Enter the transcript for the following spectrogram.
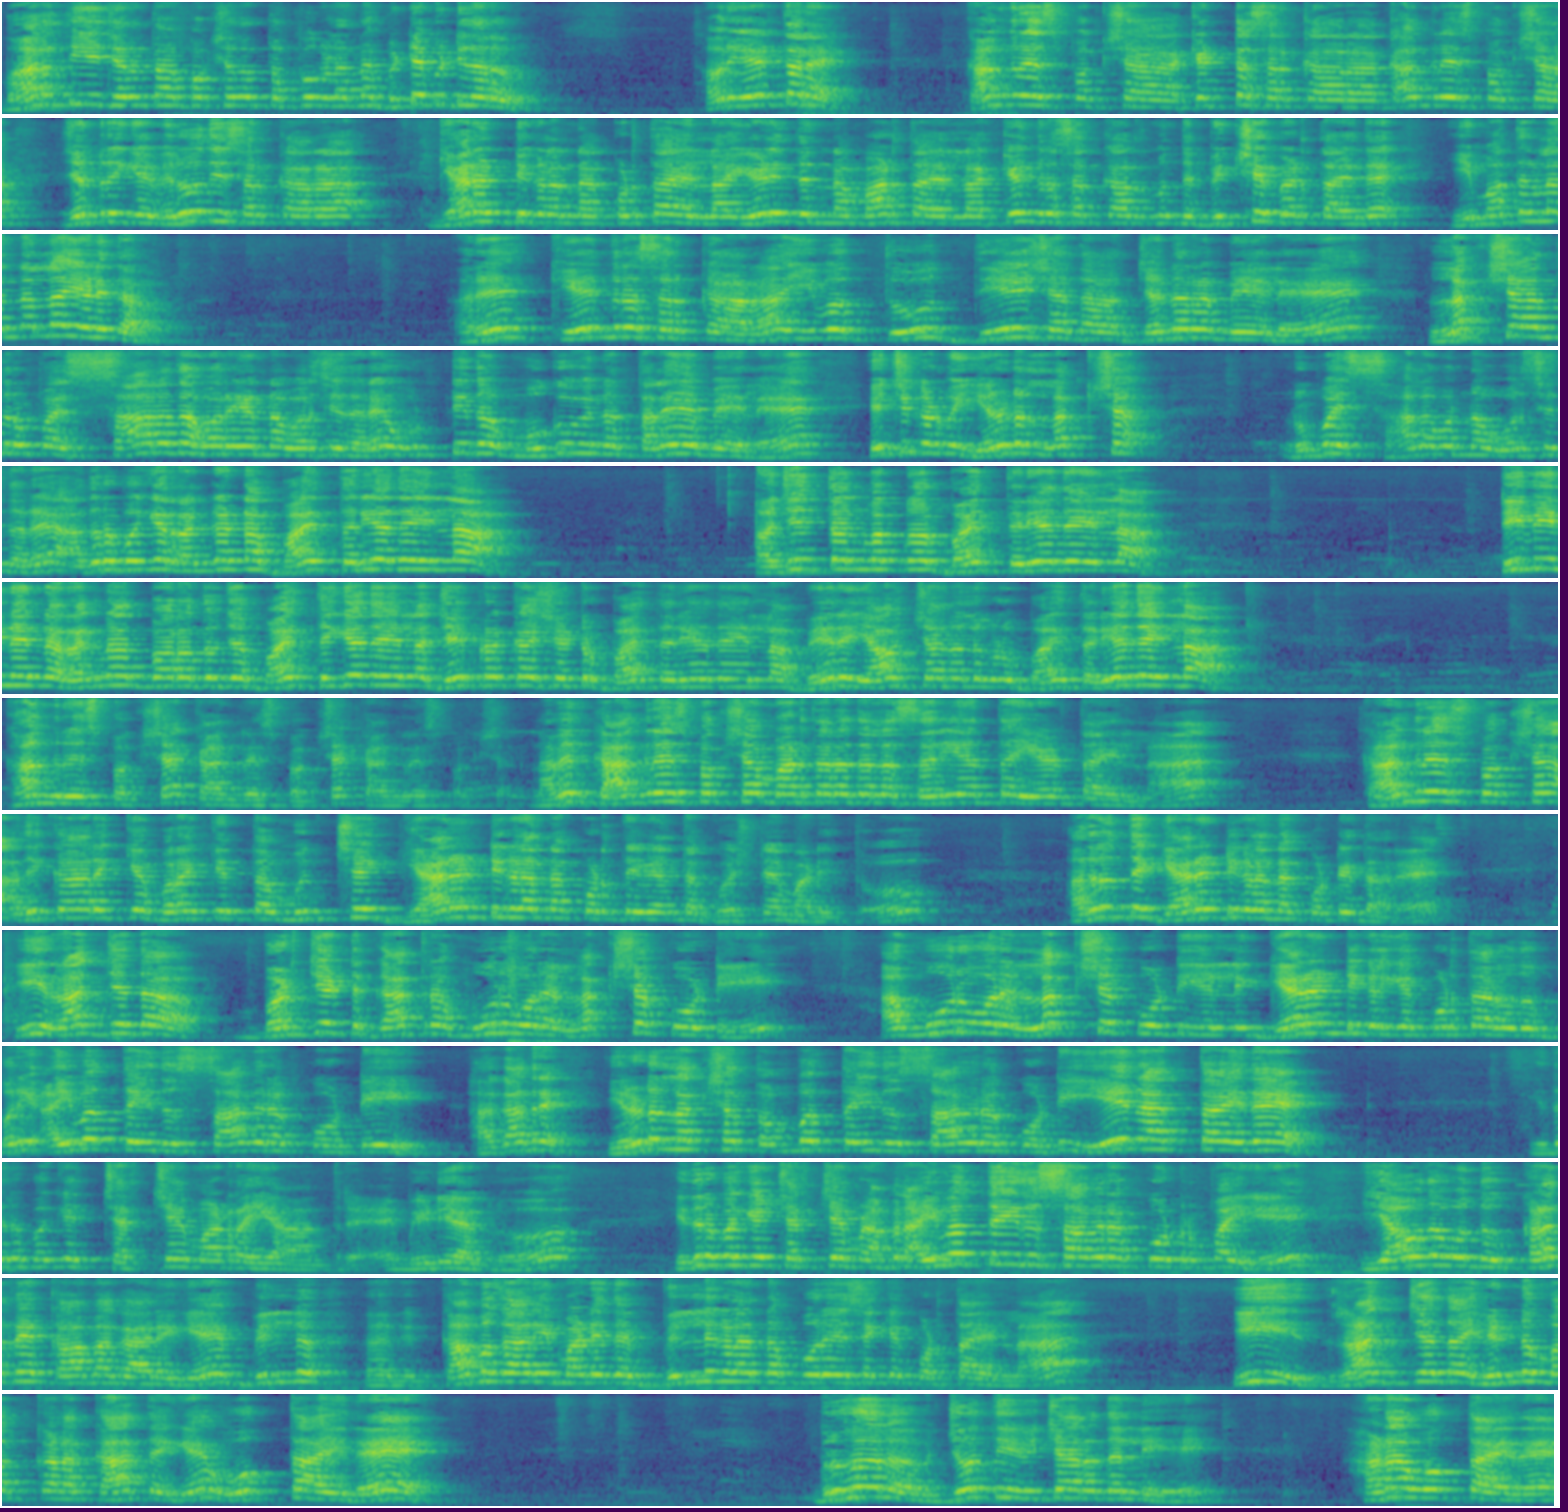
ಭಾರತೀಯ ಜನತಾ ಪಕ್ಷದ ತಪ್ಪುಗಳನ್ನ ಬಿಟ್ಟೇ ಬಿಟ್ಟಿದ್ದಾರೆ ಅವರು. ಅವ್ರು ಹೇಳ್ತಾರೆ, ಕಾಂಗ್ರೆಸ್ ಪಕ್ಷ ಕೆಟ್ಟ ಸರ್ಕಾರ, ಕಾಂಗ್ರೆಸ್ ಪಕ್ಷ ಜನರಿಗೆ ವಿರೋಧಿ ಸರ್ಕಾರ, ಗ್ಯಾರಂಟಿಗಳನ್ನ ಕೊಡ್ತಾ ಇಲ್ಲ, ಹೇಳಿದ್ದನ್ನ ಮಾಡ್ತಾ ಇಲ್ಲ, ಕೇಂದ್ರ ಸರ್ಕಾರದ ಮುಂದೆ ಭಿಕ್ಷೆ ಬೇಡ್ತಾ ಇದೆ, ಈ ಮಾತುಗಳನ್ನೆಲ್ಲ ಹೇಳಿದ್ದಾರೆ ಅವ್ರು. ಅರೆ, ಕೇಂದ್ರ ಸರ್ಕಾರ ಇವತ್ತು ದೇಶದ ಜನರ ಮೇಲೆ ಲಕ್ಷಾಂತರ ರೂಪಾಯಿ ಸಾಲದ ಹೊರೆಯನ್ನ ಹೊರಿಸಿದರೆ ಹುಟ್ಟಿದ ಮಗುವಿನ ತಲೆಯ ಮೇಲೆ ಹೆಚ್ಚು ಕಡಿಮೆ ಎರಡು ಲಕ್ಷ ರೂಪಾಯಿ ಸಾಲವನ್ನ ಒರೆಸಿದರೆ ಅದರ ಬಗ್ಗೆ ರಂಗಣ್ಣ ಬಾಯಿ ತೆರೆಯೋದೇ ಇಲ್ಲ. ಅಜಿತ್ ತನ್ಮಕ್ನವ್ರು ಬಾಯಿ ತೆರೆಯೋದೇ ಇಲ್ಲ. ಟಿವಿ ನೈನ್ ರಂಗನಾಥ್ ಭಾರದ್ವಾಜ ಬಾಯಿ ತೆಗೆಯೋದೇ ಇಲ್ಲ. ಜಯಪ್ರಕಾಶ್ ಶೆಟ್ಟರು ಬಾಯಿ ತೆರೆಯೋದೇ ಇಲ್ಲ. ಬೇರೆ ಯಾವ ಚಾನೆಲ್ಗಳು ಬಾಯಿ ತೆರೆಯೋದೇ ಇಲ್ಲ. ಕಾಂಗ್ರೆಸ್ ಪಕ್ಷ ಕಾಂಗ್ರೆಸ್ ಪಕ್ಷ ಕಾಂಗ್ರೆಸ್ ಪಕ್ಷ. ನಾವೇನ್ ಕಾಂಗ್ರೆಸ್ ಪಕ್ಷ ಮಾಡ್ತಾ ಇರೋದೆಲ್ಲ ಸರಿ ಅಂತ ಹೇಳ್ತಾ ಇಲ್ಲ. ಕಾಂಗ್ರೆಸ್ ಪಕ್ಷ ಅಧಿಕಾರಕ್ಕೆ ಬರೋಕ್ಕಿಂತ ಮುಂಚೆ ಗ್ಯಾರಂಟಿಗಳನ್ನು ಕೊಡ್ತೀವಿ ಅಂತ ಘೋಷಣೆ ಮಾಡಿತ್ತು ಅದರಂತೆ ಗ್ಯಾರಂಟಿಗಳನ್ನ ಕೊಟ್ಟಿದ್ದಾರೆ. ಈ ರಾಜ್ಯದ ಬಡ್ಜೆಟ್ ಗಾತ್ರ ಮೂರುವರೆ ಲಕ್ಷ ಕೋಟಿ. ಆ ಮೂರುವರೆ ಲಕ್ಷ ಕೋಟಿಯಲ್ಲಿ ಗ್ಯಾರಂಟಿಗಳಿಗೆ ಕೊಡ್ತಾ ಇರೋದು ಬರೀ ಐವತ್ತೈದು ಸಾವಿರ ಕೋಟಿ. ಹಾಗಾದ್ರೆ ಎರಡು ಲಕ್ಷ ತೊಂಬತ್ತೈದು ಸಾವಿರ ಕೋಟಿ ಏನಾಗ್ತಾ ಇದೆ? ಇದರ ಬಗ್ಗೆ ಚರ್ಚೆ ಮಾಡ್ರಯ್ಯ ಅಂದ್ರೆ ಮೀಡಿಯಾಗಳು ಇದರ ಬಗ್ಗೆ ಚರ್ಚೆ ಮಾಡಿ ಆಮೇಲೆ ಐವತ್ತೈದು ಸಾವಿರ ಕೋಟಿ ರೂಪಾಯಿ ಯಾವುದೋ ಒಂದು ಕಳಪೆ ಕಾಮಗಾರಿಗೆ ಬಿಲ್ ಕಾಮಗಾರಿ ಮಾಡಿದ ಬಿಲ್ಗಳನ್ನ ಪೂರೈಸಕ್ಕೆ ಕೊಡ್ತಾ ಇಲ್ಲ. ಈ ರಾಜ್ಯದ ಹೆಣ್ಣು ಮಕ್ಕಳ ಖಾತೆಗೆ ಹೋಗ್ತಾ ಇದೆ. ಗೃಹ ಜ್ಯೋತಿ ವಿಚಾರದಲ್ಲಿ ಹಣ ಹೋಗ್ತಾ ಇದೆ.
